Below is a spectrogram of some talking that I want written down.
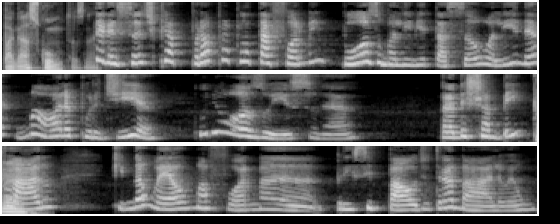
pagar as contas, né? Interessante que a própria plataforma impôs uma limitação ali, né? Uma hora por dia. Curioso isso, né? Para deixar bem é. claro é. Que não é uma forma principal de trabalho, é um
